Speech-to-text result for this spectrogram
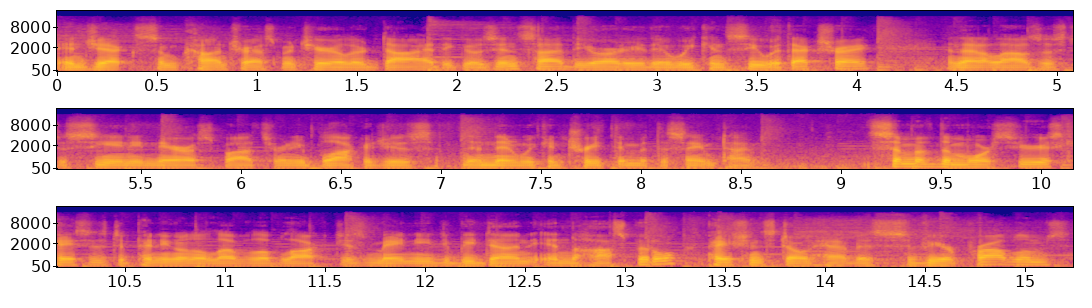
inject some contrast material or dye that goes inside the artery that we can see with x-ray and that allows us to see any narrow spots or any blockages and then we can treat them at the same time. Some of the more serious cases, depending on the level of blockages, may need to be done in the hospital. Patients don't have as severe problems.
